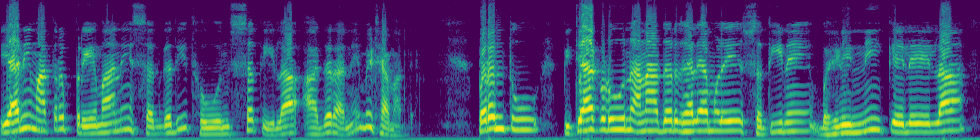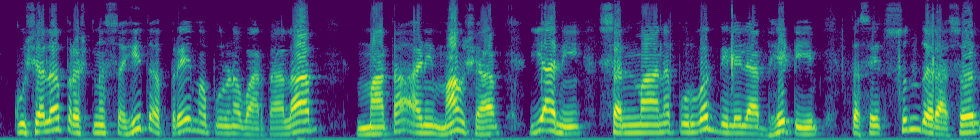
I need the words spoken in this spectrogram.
यांनी मात्र प्रेमाने सद्गदित होऊन सतीला आदराने मिठ्या मारल्या. परंतु पित्याकडून अनादर झाल्यामुळे सतीने बहिणींनी केलेला कुशल प्रश्नसहित प्रेमपूर्ण वार्तालाप माता आणि मावशा यांनी सन्मानपूर्वक दिलेल्या भेटी तसेच सुंदर आसन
